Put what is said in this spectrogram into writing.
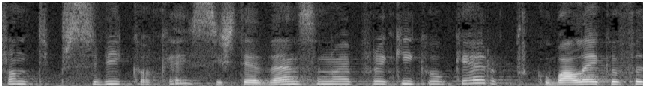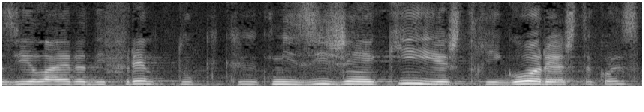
pronto, percebi que, ok, se isto é dança, não é por aqui que eu quero, porque o balé que eu fazia lá era diferente do que, que me exigem aqui, este rigor, esta coisa.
